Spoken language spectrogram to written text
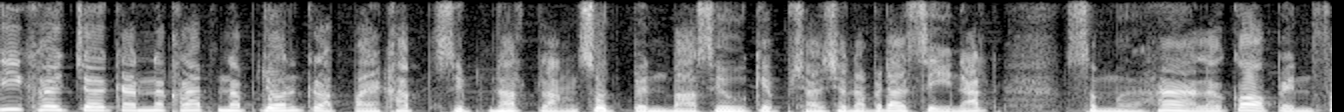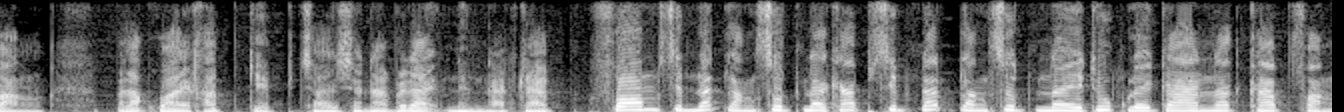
ที่เคยเจอกันนะครับ นับย้อนกลับไปครับ 10 นัดหลังสุดเป็นบราซิล เก็บชัยชนะไปได้ 4 นัด เสมอ 5 แล้วก็เป็นฝั่งปารากวัยครับ เก็บชัยชนะไปได้ 1 นัดครับฟอร์ม 10 นัดหลังสุดนะครับ 10 นัดหลังสุดในทุกรายการนะครับ ฝั่ง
